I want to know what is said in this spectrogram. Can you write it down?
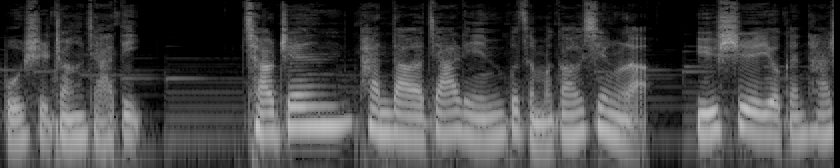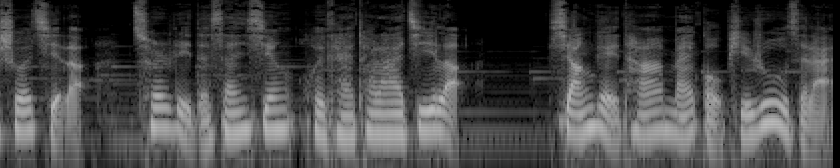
不是庄稼地。巧珍看到嘉林不怎么高兴了，于是又跟他说起了村里的三星会开拖拉机了，想给他买狗皮褥子来，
